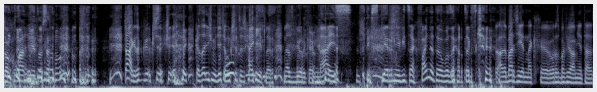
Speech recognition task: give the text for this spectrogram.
Dokładnie to samo. tak, no, kazaliśmy dzieciom krzyczeć hi Hitler na zbiórkach. Nice! W tych skierniewicach fajne te obozy harcerskie. Ale bardziej jednak rozbawiła mnie ta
